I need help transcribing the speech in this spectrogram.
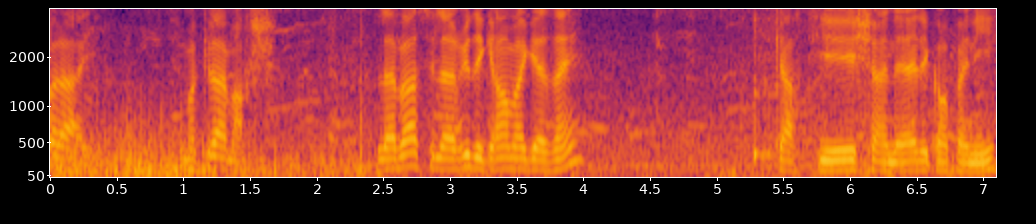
Coupolaï. J'ai manqué la marche. Là-bas, c'est la rue des grands magasins. Cartier, Chanel et compagnie.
